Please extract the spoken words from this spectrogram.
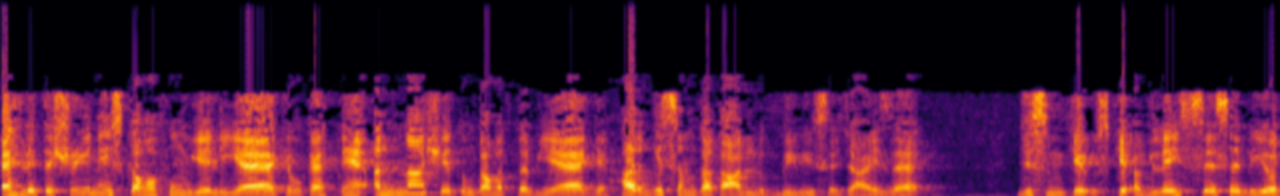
اہل تشریح نے اس کا مفہوم یہ لیا ہے کہ وہ کہتے ہیں انا شیتم کا مطلب یہ ہے کہ ہر قسم کا تعلق بیوی سے جائز ہے، جسم کے اس کے اگلے حصے سے بھی اور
